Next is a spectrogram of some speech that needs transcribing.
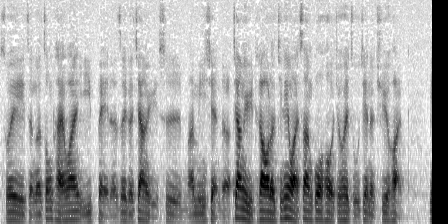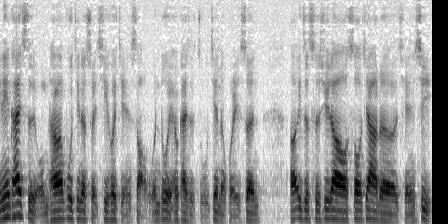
所以整个中台湾以北的这个降雨是蛮明显的。降雨到了今天晚上过后，就会逐渐的趋缓。明天开始，我们台湾附近的水汽会减少，温度也会开始逐渐的回升。然后一直持续到收假的前夕，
